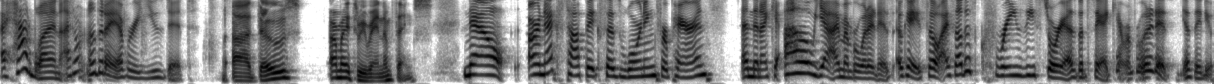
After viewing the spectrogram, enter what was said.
I had one. I don't know that I ever used it. Uh, those are my three random things. Now, our next topic says warning for parents. And then I can oh yeah, I remember what it is. Okay, so I saw this crazy story. I was about to say, I can't remember what it is. Yes, I do.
